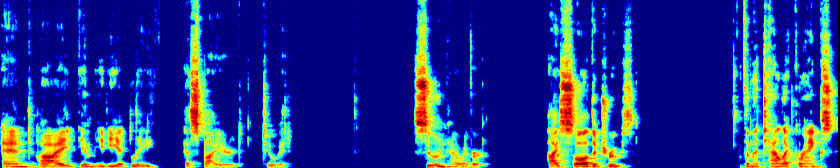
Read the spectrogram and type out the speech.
and I immediately aspired to it. Soon, however, I saw the truth. The metallic ranks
